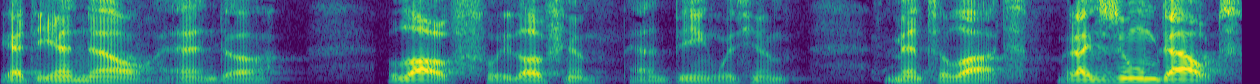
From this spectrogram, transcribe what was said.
at the end now, and uh, love, we love him, and being with him meant a lot. But I zoomed out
